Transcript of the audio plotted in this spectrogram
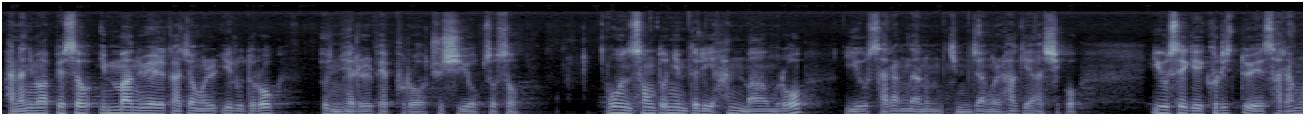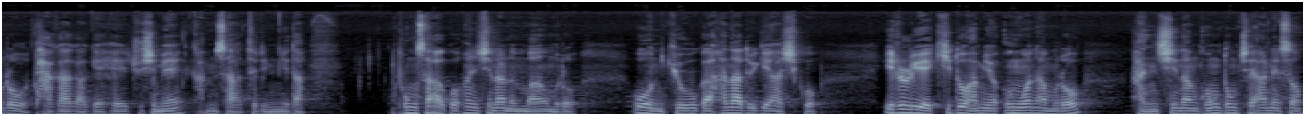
하나님 앞에서 임마누엘 가정을 이루도록 은혜를 베풀어 주시옵소서. 온 성도님들이 한 마음으로 이웃 사랑 나눔 김장을 하게 하시고 이웃에게 그리스도의 사랑으로 다가가게 해 주심에 감사드립니다. 봉사하고 헌신하는 마음으로 온 교우가 하나 되게 하시고 이를 위해 기도하며 응원함으로 한 신앙 공동체 안에서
